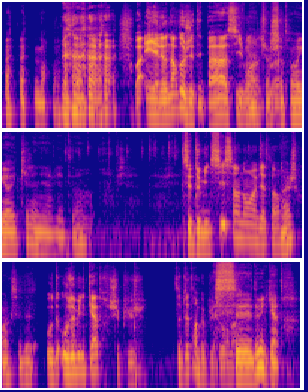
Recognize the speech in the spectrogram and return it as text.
non. ouais, et à Leonardo, j'étais pas si loin. Ah, tu je suis en train de regarder quelle année Aviator? C'est 2006, hein, non, Aviator? Ouais, je crois que c'est de- ou, ou 2004, je sais plus. C'est peut-être un peu plus tôt. hein. c'est 2004.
